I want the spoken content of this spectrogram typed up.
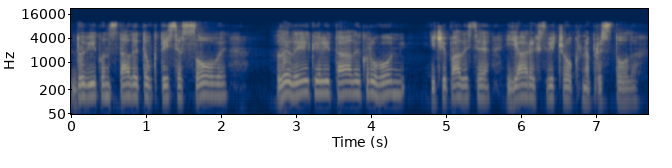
До вікон стали товктися сови, лилики літали кругом і чіпалися ярих свічок на престолах.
